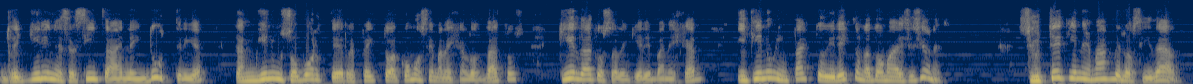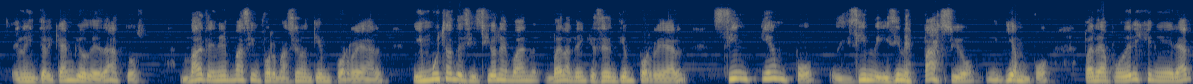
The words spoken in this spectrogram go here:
requiere y necesita en la industria también un soporte respecto a cómo se manejan los datos, qué datos se requiere manejar y tiene un impacto directo en la toma de decisiones. Si usted tiene más velocidad en el intercambio de datos, va a tener más información en tiempo real y muchas decisiones van, a tener que ser en tiempo real, sin tiempo y sin, y sin espacio ni tiempo, para poder generar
